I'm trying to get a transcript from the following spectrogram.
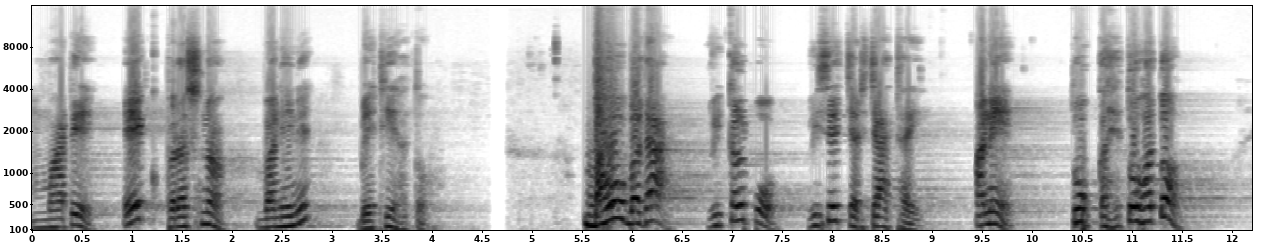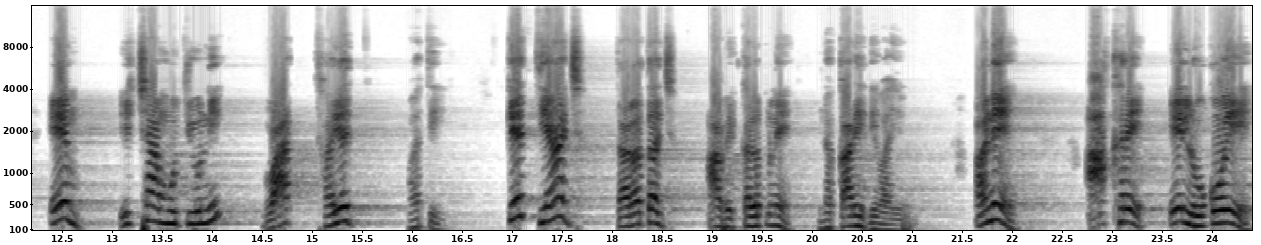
માટે એક પ્રશ્ન બનીને બેઠી હતો. બહુ બધા વિકલ્પો વિશે ચર્ચા થઈ અને તું કહેતો હતો એમ ઈચ્છા મૃત્યુની વાત થઈ જ હતી કે ત્યાં જ તરત જ આ વિકલ્પને નકારી દેવાયો. અને આખરે એ લોકોએ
